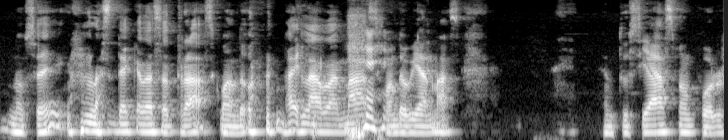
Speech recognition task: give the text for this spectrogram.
no sé, las décadas atrás, cuando bailaban más, cuando había más entusiasmo por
